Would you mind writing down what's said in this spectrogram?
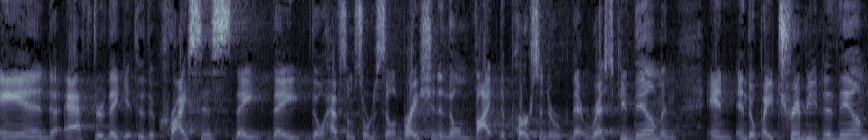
and after they get through the crisis they, they they'll have some sort of celebration and they'll invite the person to, that rescued them and, and, and they'll pay tribute to them.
